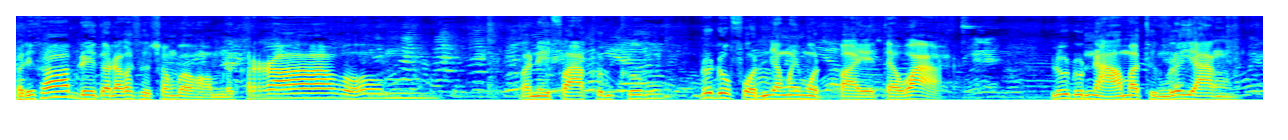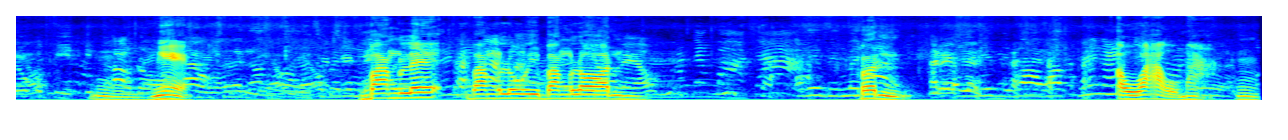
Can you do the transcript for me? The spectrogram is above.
สวัสดีครับ ดีตอนรับเข้าสู่ช่องบ่อหอมนะครับผมวันนี้ฟ้าครึมๆฤดูฝนยังไม่หมดไป แต่ว่าฤดูหนาวมาถึงหรือยังเงี้ยบางเละบางลุยบางรอนเพิ่นเอาว้าวมาอืม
